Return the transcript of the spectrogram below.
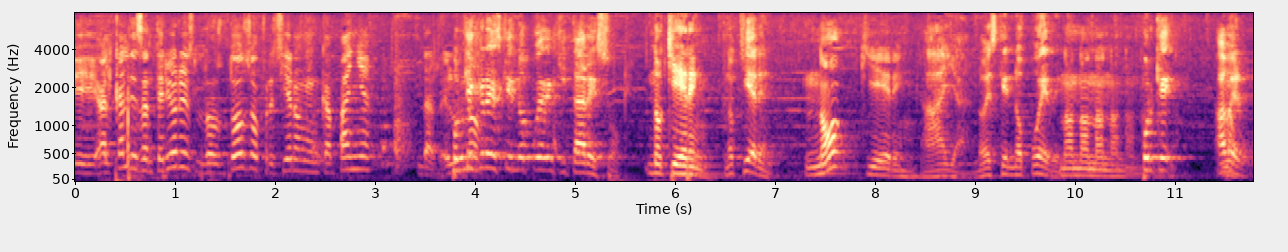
eh, alcaldes anteriores, los dos ofrecieron en campaña dar. ¿por qué crees que no pueden quitar eso? No quieren. No quieren. No quieren. Ah, ya, no es que no pueden. No, no, no, no, no. no. Porque, a ver,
